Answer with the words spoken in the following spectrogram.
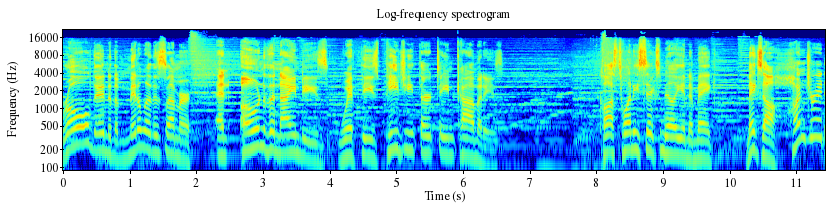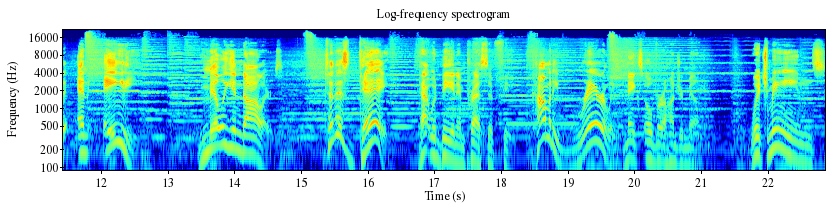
rolled into the middle of the summer and owned the 90s with these PG-13 comedies. Cost 26 million to make, makes a 180 million dollars. To this day, that would be an impressive feat. Comedy rarely makes over 100 million, which means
